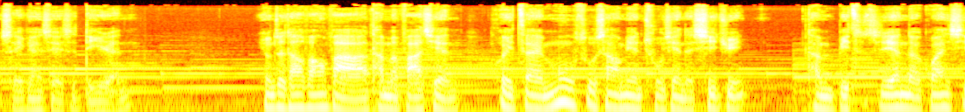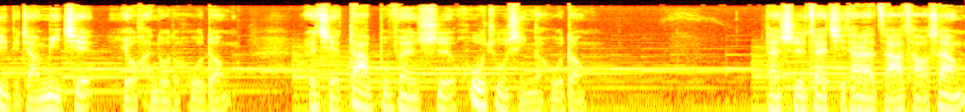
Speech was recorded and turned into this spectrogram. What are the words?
谁跟谁是敌人。用这套方法，他们发现会在木素上面出现的细菌，它们彼此之间的关系比较密切，有很多的互动，而且大部分是互助型的互动。但是在其他的杂草上，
